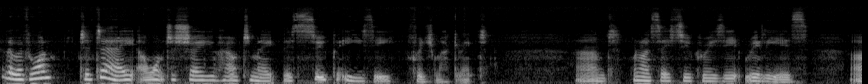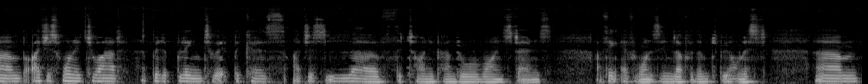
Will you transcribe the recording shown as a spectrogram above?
Hello everyone, today I want to show you how to make this super easy fridge magnet. And when I say super easy it really is. Um, but I just wanted to add a bit of bling to it because I just love the tiny Pandora rhinestones. I think everyone's in love with them to be honest. Um,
